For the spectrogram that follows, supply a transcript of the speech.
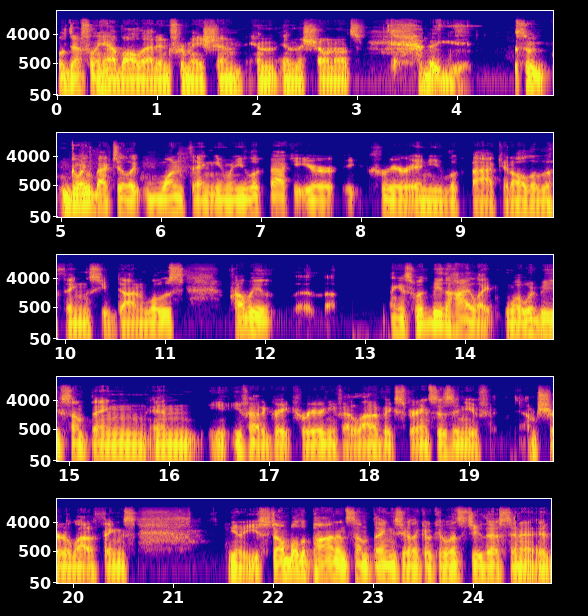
we'll definitely have all that information in in the show notes. So going back to like one thing you know, when you look back at your career and you look back at all of the things you've done what was probably I guess what would be the highlight? What would be something? And you, have had a great career and you've had a lot of experiences, and you've, I'm sure, a lot of things. You know, you stumbled upon, and some things you're like, okay, let's do this, and it, it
